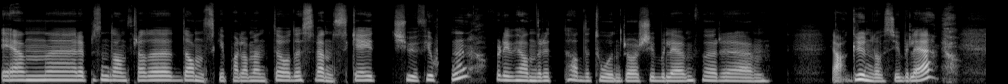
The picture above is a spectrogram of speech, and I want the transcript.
en eh, representant fra det danske parlamentet og det svenske i 2014, fordi vi hadde hadde 200-årsjubileum for eh, ja, grunnlovsjubileet. Eh,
